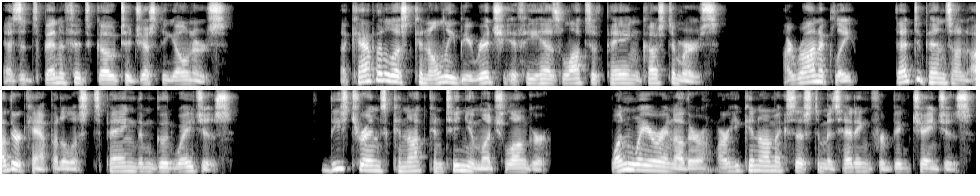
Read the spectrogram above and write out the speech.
as its benefits go to just the owners. A capitalist can only be rich if he has lots of paying customers. Ironically, that depends on other capitalists paying them good wages. These trends cannot continue much longer. One way or another, our economic system is heading for big changes.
